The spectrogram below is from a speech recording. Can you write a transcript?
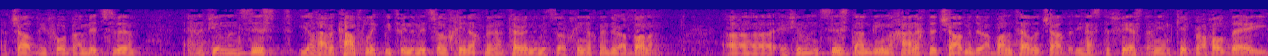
a child before bar mitzvah, and if you'll insist, you'll have a conflict between the mitzvah of chinuch minater and the mitzvah of chinuch midirabbanan. Uh, if you'll insist on being mechanech the child midirabbanan, tell the child that he has to fast on Yom Kippur a whole day,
